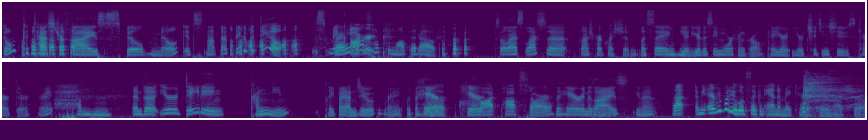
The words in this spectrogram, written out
don't catastrophize spilled milk. It's not that big of a deal. Just make right? art. You just have to mop it up. So last last uh, flashcard question. Let's say mm-hmm. you're, you're, the same orphan girl. Okay, you're you're Choi Jin-sil's character, right? mm-hmm. And uh, you're dating Kang Min, played by An right? With the hair, the hair, hot pop star, the hair in his yeah. eyes. You know that. I mean, everybody looks like an anime character in that show.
